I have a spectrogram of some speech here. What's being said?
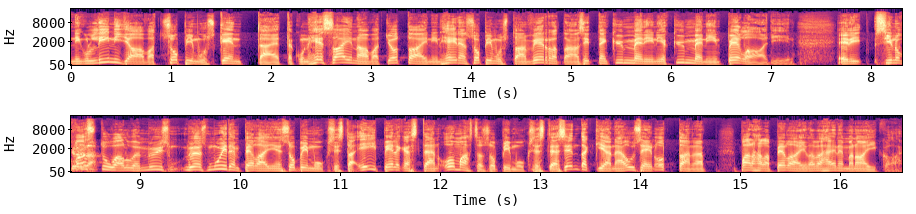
niin kuin linjaavat sopimuskenttää, että kun he sainaavat jotain, niin heidän sopimustaan verrataan sitten kymmeniin ja kymmeniin pelaajiin. Eli siinä on Kyllä. vastuualue myös, myös muiden pelaajien sopimuksista, ei pelkästään omasta sopimuksesta, ja sen takia nämä usein ottaa nämä parhailla pelaajilla vähän enemmän aikaa.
